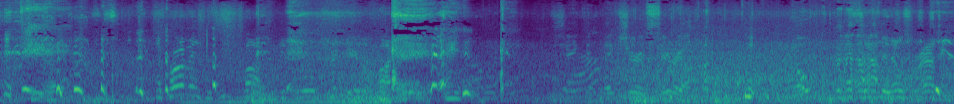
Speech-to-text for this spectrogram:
The problem is with these boxes, it's a little trickier to find. Make sure it's cereal. nope. something else wrapping.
